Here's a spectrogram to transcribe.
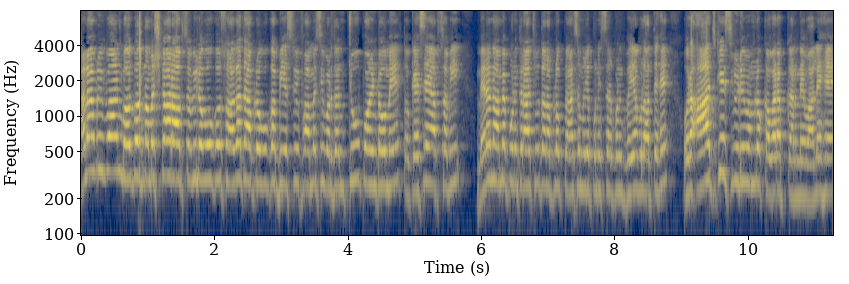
हेलो एवरीवन बहुत बहुत नमस्कार आप सभी लोगों को स्वागत है आप लोगों का बीएसपी फार्मेसी वर्जन 2.0 में। तो कैसे हैं आप सभी? मेरा नाम है पुनित राजपूत और आप लोग प्यार से मुझे पुनित सर पुनित भैया बुलाते हैं। और आज के इस वीडियो में हम लोग कवर अप करने वाले हैं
